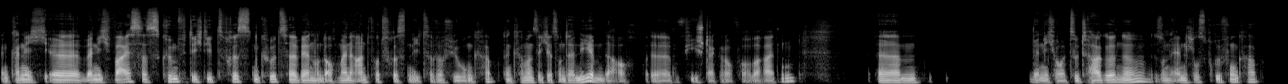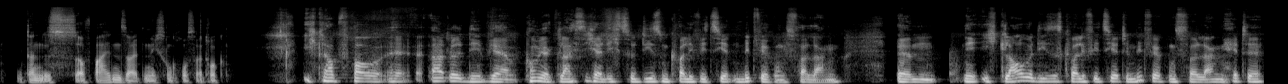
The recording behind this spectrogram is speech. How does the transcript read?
Dann kann ich, äh, wenn ich weiß, dass künftig die Fristen kürzer werden und auch meine Antwortfristen, die ich zur Verfügung habe, dann kann man sich als Unternehmen da auch äh, viel stärker darauf vorbereiten. Ähm, wenn ich heutzutage ne, so eine Endlosprüfung habe, dann ist auf beiden Seiten nicht so ein großer Druck. Ich glaube, Frau äh, Adel, wir kommen ja gleich sicherlich zu diesem qualifizierten Mitwirkungsverlangen. Ähm, ich glaube, dieses qualifizierte Mitwirkungsverlangen hätte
